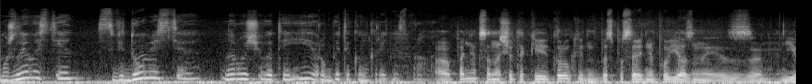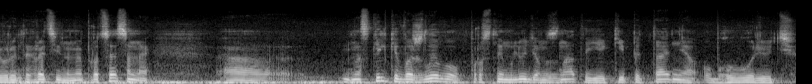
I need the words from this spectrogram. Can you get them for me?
можливості, свідомість нарощувати і робити конкретні справи. Пані Оксана, ще такий крок він безпосередньо пов'язаний з євроінтеграційними процесами. Наскільки важливо простим людям знати, які питання обговорюють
